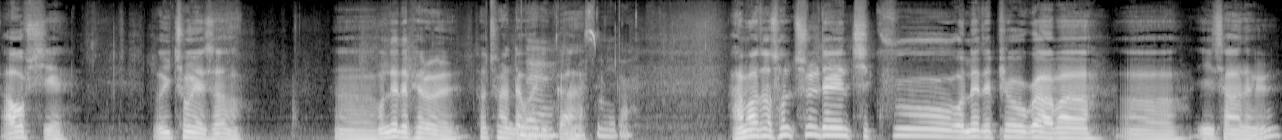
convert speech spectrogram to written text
9시에 의총에서 어, 원내대표를 선출한다고 네, 하니까 맞습니다. 아마도 선출된 직후 원내대표가 아마 어, 이 사안을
